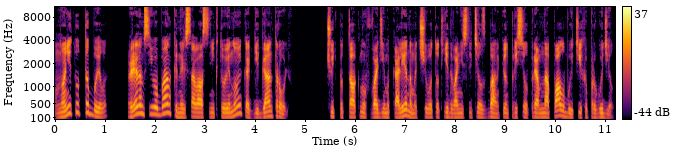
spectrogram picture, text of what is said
Но не тут-то было. Рядом с его банкой нарисовался никто иной, как гигант Рольф. Чуть подтолкнув Вадима коленом, отчего тот едва не слетел с банки, он присел прямо на палубу и тихо прогудел.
